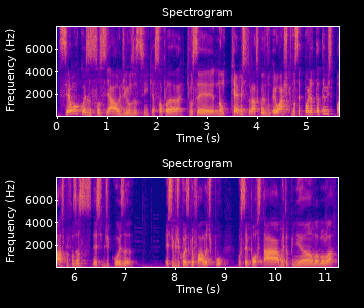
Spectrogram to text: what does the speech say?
Se é uma coisa social, digamos assim, que é só pra. que você não quer misturar as coisas, eu acho que você pode até ter um espaço para fazer esse tipo de coisa. Esse tipo de coisa que eu falo, tipo, você postar muita opinião, blá blá blá.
